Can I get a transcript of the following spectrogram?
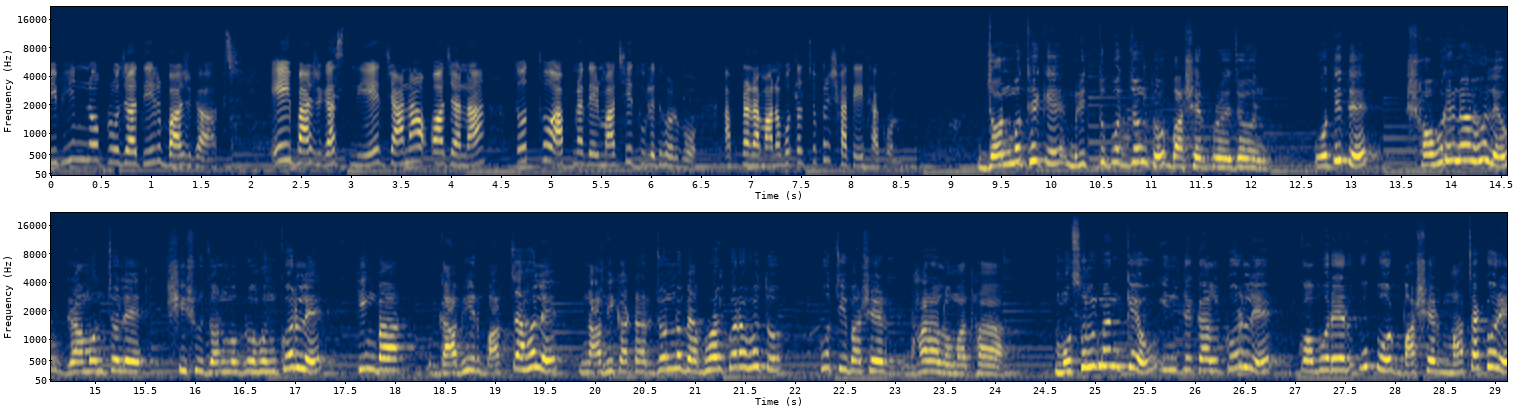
বিভিন্ন প্রজাতির বাঁশগাছ। এই বাঁশগাছ নিয়ে জানা, অজানা তথ্য আপনাদের মাঝে তুলে ধরব। আপনারা মানবতার চোখের সাথেই থাকুন। জন্ম থেকে মৃত্যু পর্যন্ত বাঁশের প্রয়োজন। অতীতে শহরে না হলেও গ্রাম অঞ্চলে শিশু জন্মগ্রহণ করলে কিংবা গাভীর বাচ্চা হলে নাভি কাটার জন্য ব্যবহার করা হতো কচি বাঁশের ধারালো মাথা। মুসলমান কেউ ইন্তেকাল করলে কবরের উপর বাঁশের মাচা করে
